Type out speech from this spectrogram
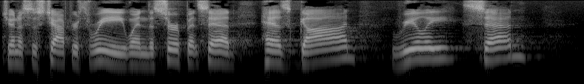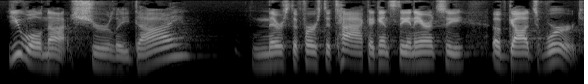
Genesis chapter 3, when the serpent said, Has God really said, You will not surely die? And there's the first attack against the inerrancy of God's word.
